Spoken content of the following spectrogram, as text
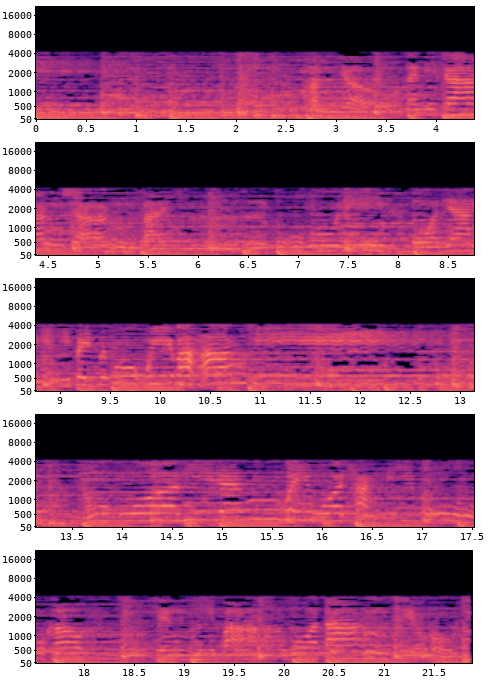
义。朋友们的掌声再次鼓励，我将一辈子不会忘记。我当救急。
